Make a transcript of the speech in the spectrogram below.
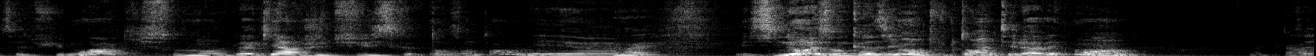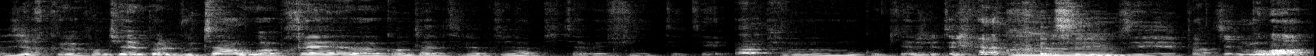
7-8 mois qu'ils sont dans le placard. J'utilise que de temps en temps, mais, euh, Ouais. mais sinon, ils ont quasiment tout le temps été là avec moi. hein. C'est-à-dire que quand il n'y avait pas le boutin ou après, euh, quand la, la, petite- la petite avait fini de téter, hop, euh, mon coquillage était là. Mhm. C'est parti de moi.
